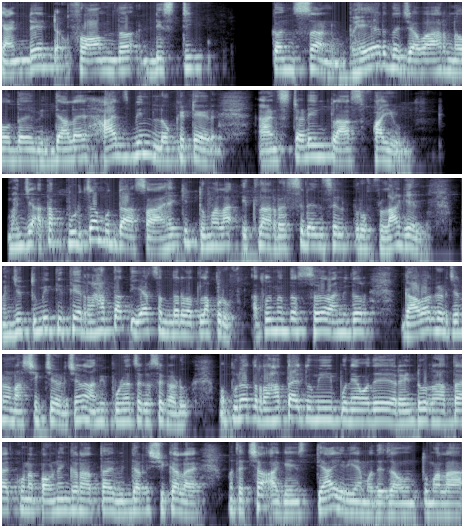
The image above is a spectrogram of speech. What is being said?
candidate from the district concern where the Jawahar Navodaya विद्यालय has been located and studying class 5 म्हणजे आता पुढचा मुद्दा असा आहे की तुम्हाला इथला रेसिडेन्शियल प्रूफ लागेल. म्हणजे तुम्ही तिथे राहतात या संदर्भातला प्रूफ आता तुम्ही म्हणता सर आम्ही तर गावाकडचे ना नाशिकचे अडचे ना आम्ही पुण्याचं कसं काढू? मग पुण्यात राहताय तुम्ही पुण्यामध्ये रेंटवर राहताय कोणा पाहुण्यांकर राहताय विद्यार्थी शिकायला आहे. मग त्याच्या अगेन्स्ट त्या एरियामध्ये जाऊन तुम्हाला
